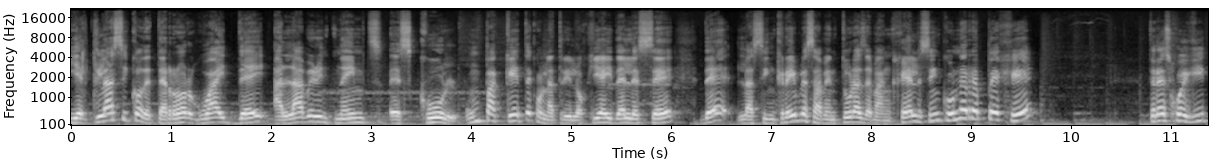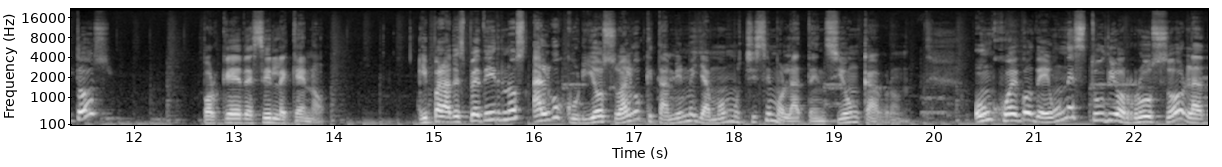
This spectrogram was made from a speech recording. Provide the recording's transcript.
Y el clásico de terror White Day a Labyrinth Named School, un paquete con la trilogía y DLC de Las increíbles aventuras de Van Helsing, un RPG, tres jueguitos, ¿por qué decirle que no? Y para despedirnos, algo curioso, algo que también me llamó muchísimo la atención, cabrón. Un juego de un estudio ruso, la,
